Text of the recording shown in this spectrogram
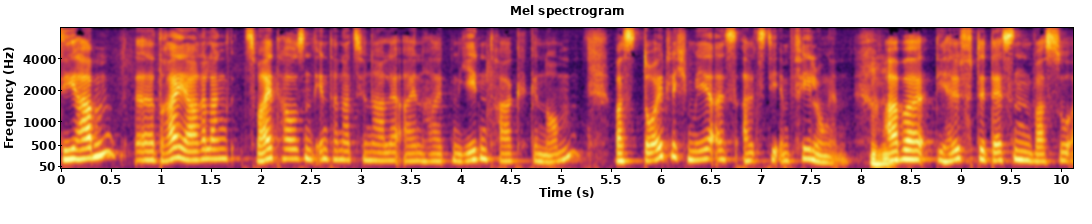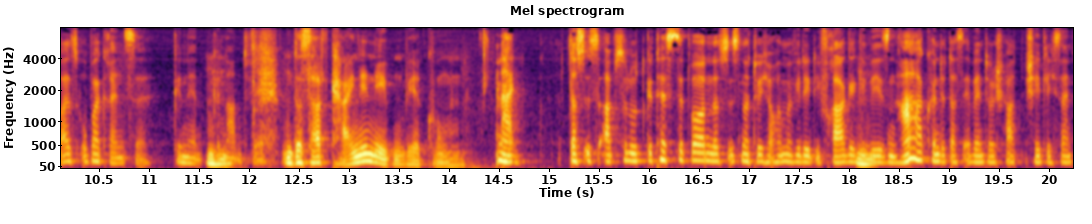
Die haben äh, drei Jahre lang 2000 internationale Einheiten jeden Tag genommen, was deutlich mehr ist als die Empfehlungen. Mhm. Aber die Hälfte dessen, was so als Obergrenze genannt, mhm. genannt wird. Und das hat keine Nebenwirkungen? Nein. Das ist absolut getestet worden. Das ist natürlich auch immer wieder die Frage mhm. gewesen, ah, könnte das eventuell schädlich sein?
